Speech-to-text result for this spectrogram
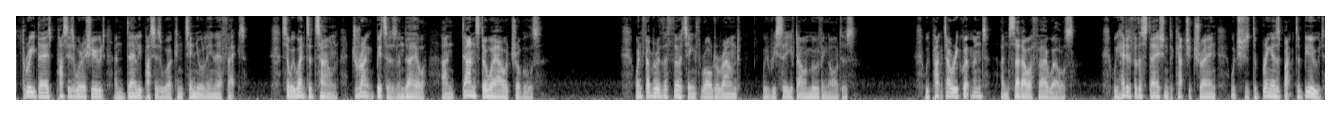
Three days' passes were issued, and daily passes were continually in effect. So we went to town, drank bitters and ale, and danced away our troubles. When February the 13th rolled around, we received our moving orders. We packed our equipment and said our farewells. We headed for the station to catch a train which was to bring us back to Bude.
